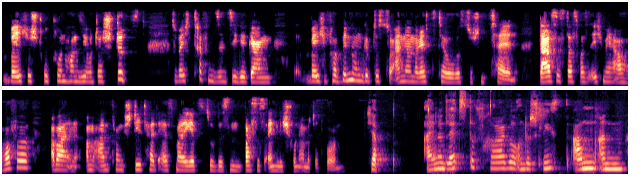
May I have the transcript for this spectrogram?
welche Strukturen haben sie unterstützt? Zu welchen Treffen sind sie gegangen? welche Verbindungen gibt es zu anderen rechtsterroristischen Zellen? Das ist das, was ich mir erhoffe. Aber am Anfang steht halt erstmal jetzt zu wissen, was ist eigentlich schon ermittelt worden. Ich habe eine letzte Frage und das schließt an an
